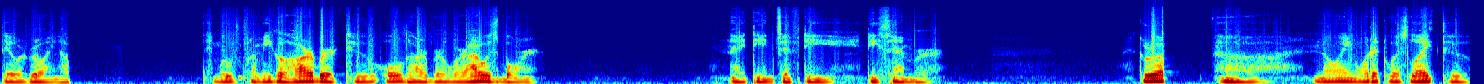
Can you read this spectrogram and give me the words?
they were growing up. They moved from Eagle Harbor to Old Harbor, where I was born. 1950, December I grew up uh, knowing what it was like to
